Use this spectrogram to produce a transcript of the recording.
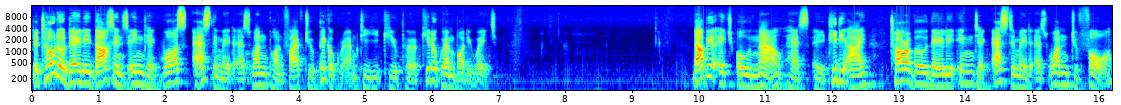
The total daily dioxins intake was estimated as 1.52 picogram TEQ per kilogram body weight. WHO now has a TDI tolerable daily intake estimated as 1 to 4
